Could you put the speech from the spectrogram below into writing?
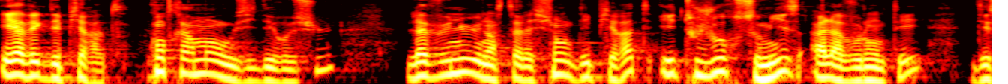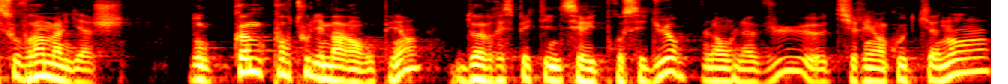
et avec des pirates. Contrairement aux idées reçues, la venue et l'installation des pirates est toujours soumise à la volonté des souverains malgaches. Donc, comme pour tous les marins européens, ils doivent respecter une série de procédures. Là, on l'a vu, euh, tirer un coup de canon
